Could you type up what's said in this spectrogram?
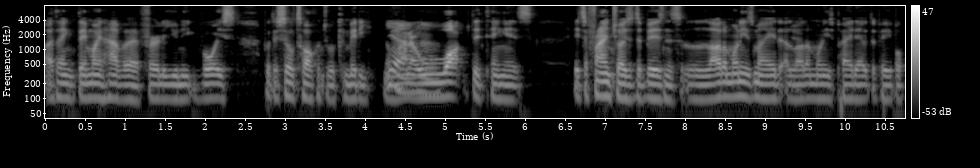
I think they might have a fairly unique voice, but they're still talking to a committee, no Yeah, matter no. what the thing is. It's a franchise, it's a business. A lot of money is made, a lot of money is paid out to people.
